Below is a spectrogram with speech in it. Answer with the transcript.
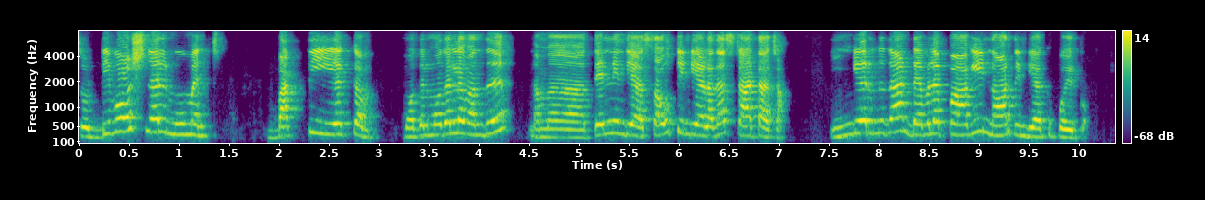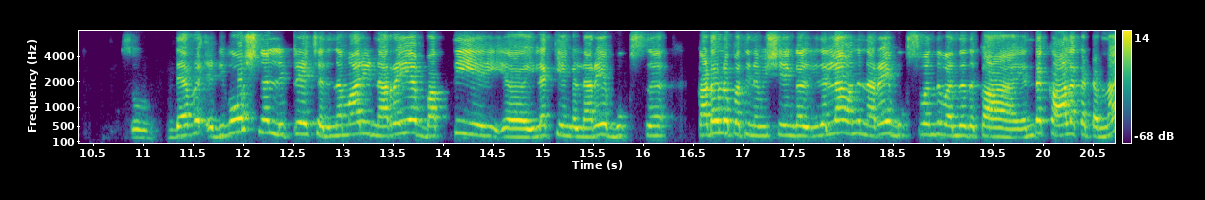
சோ டிவோஷனல் மூமெண்ட் பக்தி இயக்கம் முதல் முதல்ல வந்து நம்ம தென்னிந்தியா சவுத் இந்தியால தான் ஸ்டார்ட் ஆச்சாம். இங்க இருந்து தான் டெவலப் ஆகி நார்த் இந்தியாவுக்கு போயிருக்கோம். டிவோஷனல் லிட்ரேச்சர் இந்த மாதிரி நிறைய பக்தி இலக்கியங்கள் நிறைய புக்ஸ் கடவுளை பத்தின விஷயங்கள் இதெல்லாம் வந்து நிறைய புக்ஸ் வந்து வந்தது கா எந்த காலகட்டம்னா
